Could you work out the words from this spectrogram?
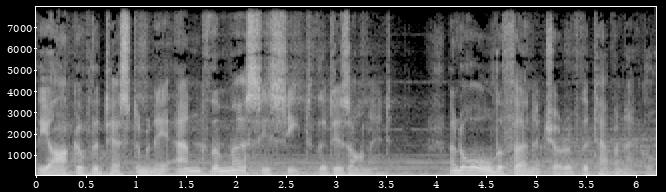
the ark of the testimony, and the mercy seat that is on it, and all the furniture of the tabernacle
